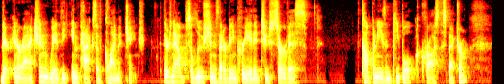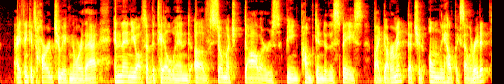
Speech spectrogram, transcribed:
their interaction with the impacts of climate change there's now solutions that are being created to service companies and people across the spectrum. I think it's hard to ignore that. And then you also have the tailwind of so much dollars being pumped into the space by government that should only help accelerate it.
